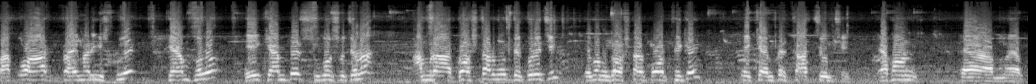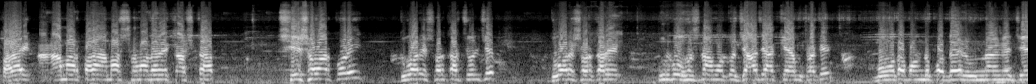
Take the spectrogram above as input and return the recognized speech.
পাকুয়াহাট প্রাইমারি স্কুলে ক্যাম্প হলো। এই ক্যাম্পের শুভ সূচনা আমরা দশটার মধ্যে করেছি এবং দশটার পর থেকে এই ক্যাম্পের কাজ চলছে। এখন পাড়ায় আমার পাড়া আমার সমাধানের কাজটা শেষ হওয়ার পরেই দুয়ারে সরকার চলছে। দুয়ারে সরকারের পূর্ব ঘোষণা মতো যা যা ক্যাম্প থাকে, মমতা বন্দ্যোপাধ্যায়ের উন্নয়নের যে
